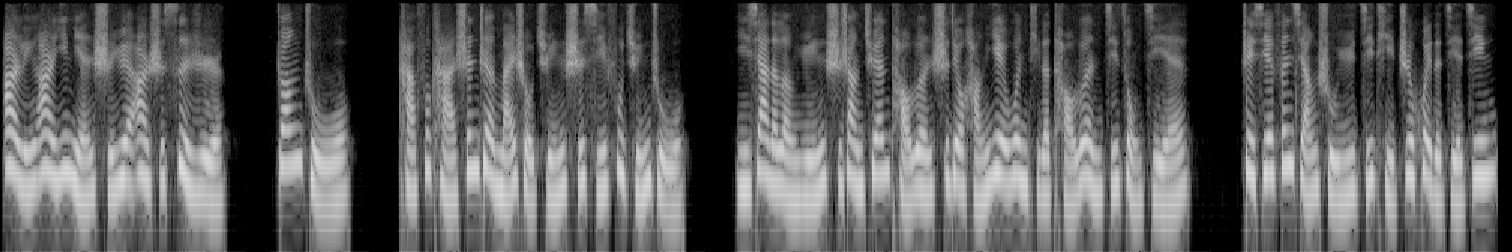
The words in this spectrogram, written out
二零二一年十月二十四日。庄主：卡夫卡深圳买手群实习副群主。以下的冷云时尚圈讨论是就行业问题的讨论及总结，这些分享属于集体智慧的结晶，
